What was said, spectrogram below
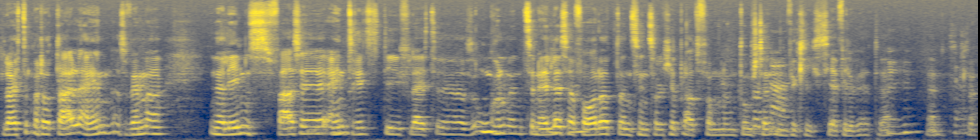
leuchtet man total ein. Also wenn man in eine Lebensphase mhm. eintritt, die vielleicht äh, also Unkonventionelles mhm. erfordert, dann sind solche Plattformen unter Umständen total. wirklich sehr viel wert. Ja. Mhm. Ja, klar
